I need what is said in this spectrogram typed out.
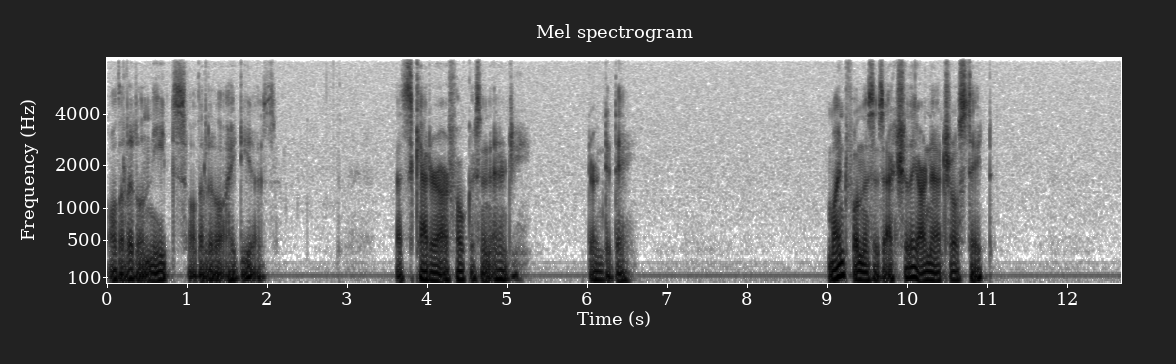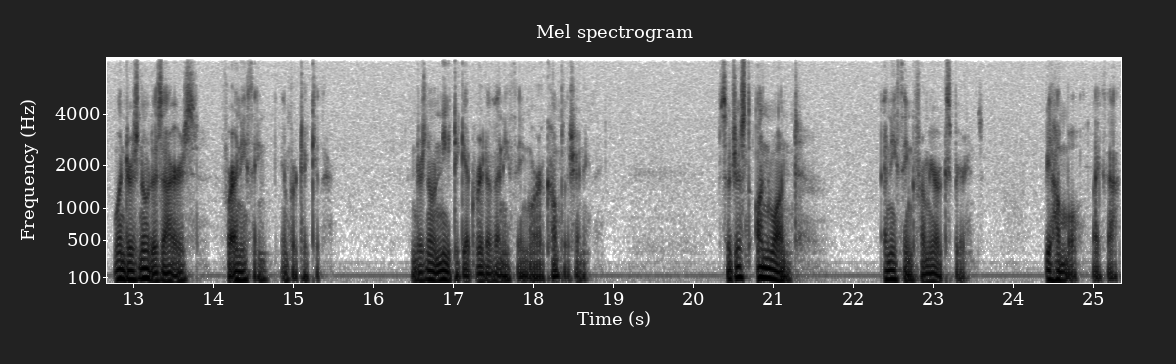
all the little needs, all the little ideas that scatter our focus and energy during the day. Mindfulness is actually our natural state when there's no desires for anything in particular. And there's no need to get rid of anything or accomplish anything. So just unwant anything from your experience. Be humble like that.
